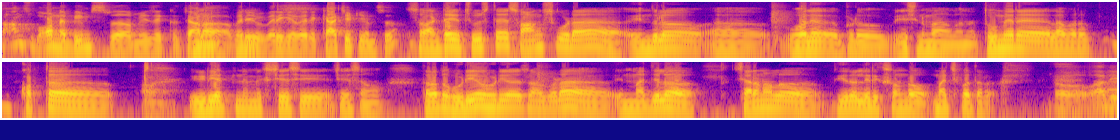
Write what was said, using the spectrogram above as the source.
సాంగ్స్ బాగున్నాయి బీమ్స్ మ్యూజిక్ చాలా very very very catchy tunes so అంటే చూస్తే సాంగ్స్ కూడా ఇందులో ఓలే ఇప్పుడు ఈ సినిమా మన తూమేరే లవర్ కొత్త ఈడియట్ని మిక్స్ చేసి చేసాం. తర్వాత హుడియో హుడియోస్లో కూడా ఈ మధ్యలో చరణంలో హీరో లిరిక్స్ ఉండవు మర్చిపోతారు. అది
